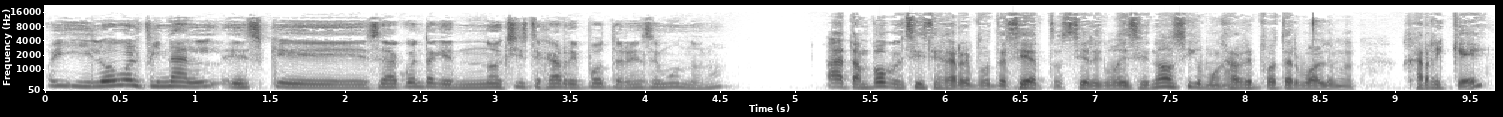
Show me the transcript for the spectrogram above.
Oye, y luego el final es que se da cuenta que no existe Harry Potter en ese mundo, ¿no? Ah, tampoco existe Harry Potter, cierto. cierto como dice, no, sí, como Harry Potter Voldemort. ¿Harry qué?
